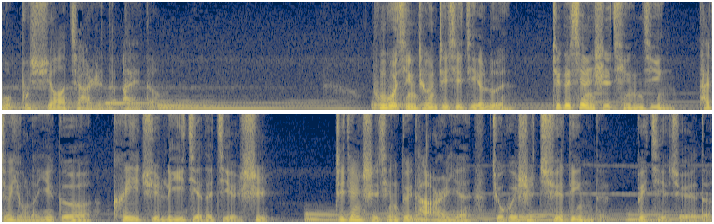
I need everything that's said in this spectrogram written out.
我不需要家人的爱等。通过形成这些结论，这个现实情境他就有了一个可以去理解的解释，这件事情对他而言就会是确定的、被解决的。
